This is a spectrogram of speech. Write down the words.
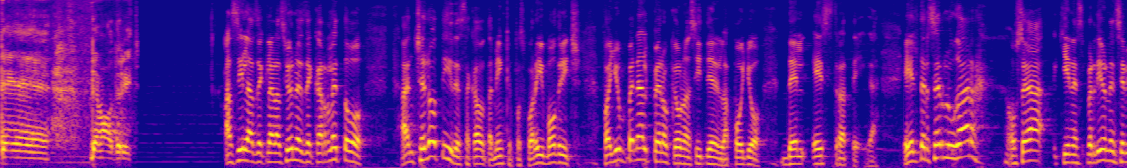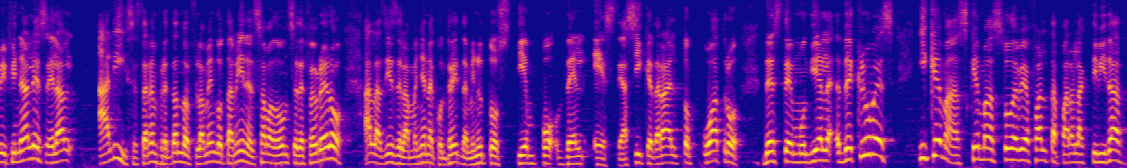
de Modric. Así las declaraciones de Carleto Ancelotti, destacado también que pues por ahí Modric falló un penal, pero que aún así tiene el apoyo del estratega. El tercer lugar, o sea, quienes perdieron en semifinales, el Al Ali se estará enfrentando al Flamengo también el sábado 11 de febrero a las 10 de la mañana con 30 minutos tiempo del este. Así quedará el top 4 de este Mundial de Clubes. ¿Y qué más? ¿Qué más todavía falta para la actividad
